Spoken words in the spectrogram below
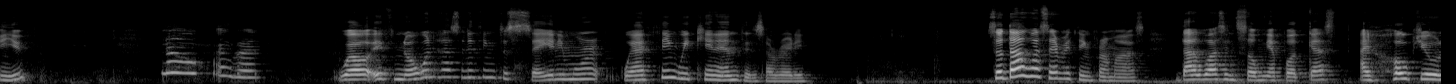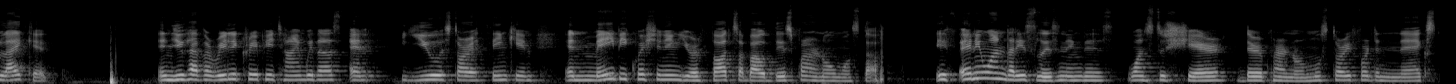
And you? No, I'm good. Well, if no one has anything to say anymore, well, I think we can end this already. So that was everything from us. That was Insomnia Podcast. I hope you like it. And you have a really creepy time with us and you started thinking and maybe questioning your thoughts about this paranormal stuff. If anyone that is listening this wants to share their paranormal story for the next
